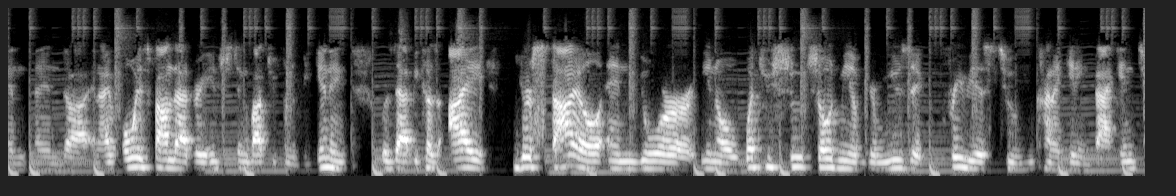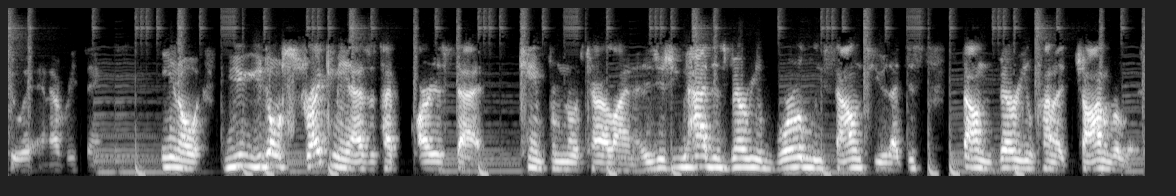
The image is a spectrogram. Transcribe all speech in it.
and and uh, and i've always found that very interesting about you from the beginning was that because I your style and your you know what you shoot, showed me of your music previous to kind of getting back into it and everything you know you you don't strike me as a type of artist that came from north carolina. It's just you had this very worldly sound to you that just sound very kind of genreless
